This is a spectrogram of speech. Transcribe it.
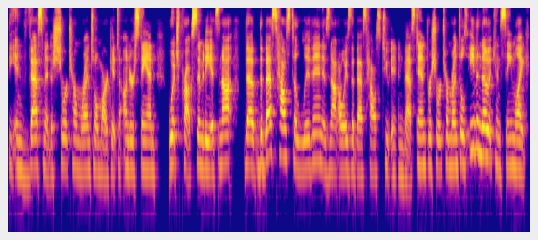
the investment, the short-term rental market to understand which proximity. It's not the the best house to live in is not always the best house to invest in for short-term rentals, even though it can seem like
